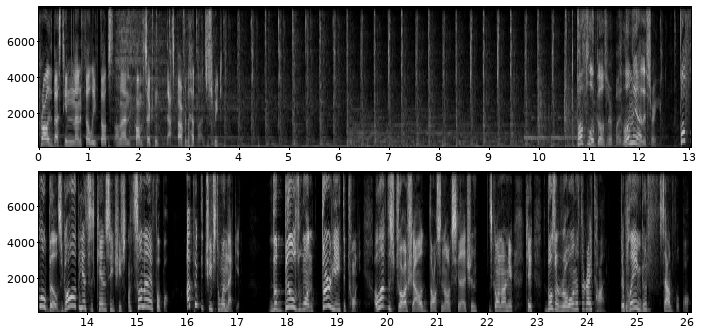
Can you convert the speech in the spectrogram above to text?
probably the best team in the NFL. Leave thoughts on that in the comment section. That's about for the headlines this week. The Buffalo Bills, everybody. Let me have this right here. Buffalo Bills, you go up against the Kansas City Chiefs on Sunday Night Football. I picked the Chiefs to win that game. The Bills won 38 to 20. I love this Josh Allen, Dawson Knox connection that's going on here. Okay, the Bills are rolling at the right time. They're playing good, sound football.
